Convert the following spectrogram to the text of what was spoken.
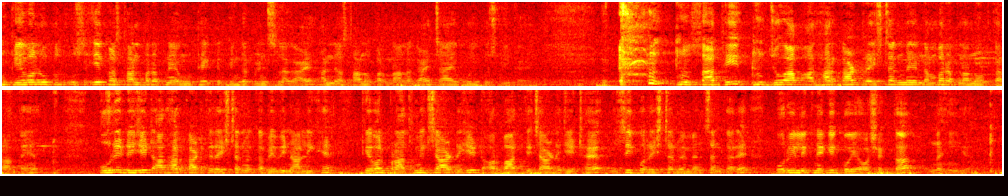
केवल उस एक स्थान पर अपने अंगूठे के फिंगरप्रिंट्स लगाए, अन्य स्थानों पर ना लगाए, चाहे कोई कुछ भी कहे। साथ ही जो आप आधार कार्ड रजिस्टर में नंबर अपना नोट कराते हैं, पूरी डिजिट आधार कार्ड के रजिस्टर में कभी भी ना लिखें। केवल प्राथमिक चार डिजिट और बाद के चार डिजिट है, उसी को रजिस्टर में मेंशन करें। पूरी लिखने की कोई आवश्यकता नहीं है।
